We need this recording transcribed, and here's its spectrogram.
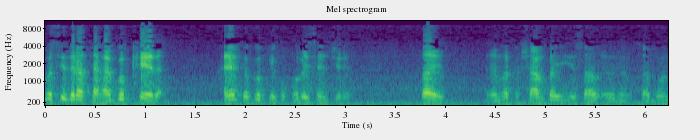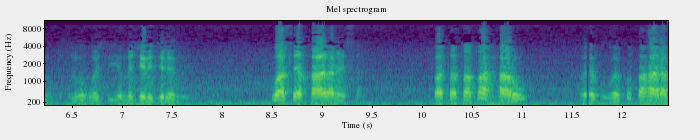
wasidrataha gobkeeda caleenta gobkay ku qabaysan jireen ayb marka shaamba iyo saabuun lagu qabaystay iyo ma jiri jireen kuwaasay qaadanaysaa fatatataharu way ku tahaaro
